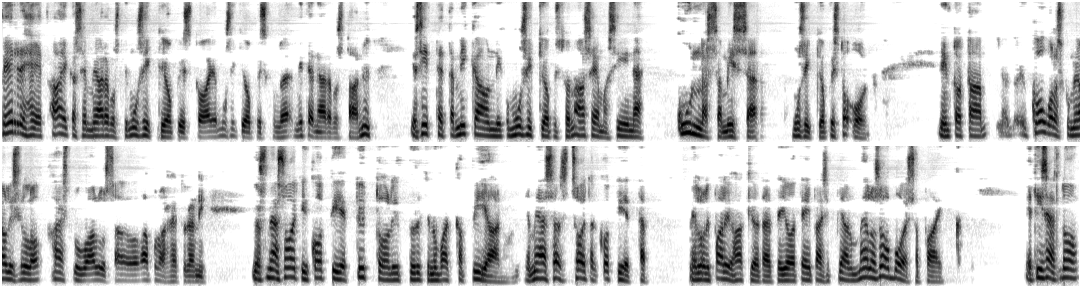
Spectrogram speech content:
perheet aikaisemmin arvosti musiikkiopistoa ja musiikkiopistolle, miten ne arvostaa nyt. Ja sitten, että mikä on niin musiikkiopiston asema siinä kunnassa, missä musiikkiopisto on niin tota, Kouvolassa, kun me oli silloin 80-luvun alussa apulaisrehtorina, niin jos mä soitin kotiin, että tyttö oli pyrkinyt vaikka pianoon, ja mä soitan kotiin, että meillä oli paljon hakijoita, että joo, että ei pääse pianoon, meillä on oboissa paikka. Että isä, no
